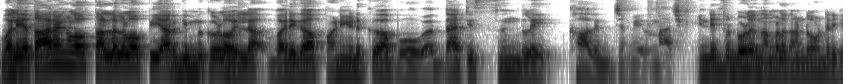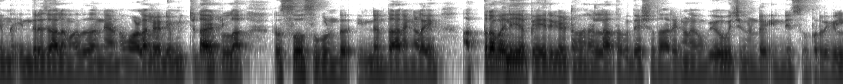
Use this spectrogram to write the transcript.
വലിയ താരങ്ങളോ തള്ളുകളോ പി ആർ ഗിമ്മിക്കുകളോ ഇല്ല. വരിക പണിയെടുക്കുക പോവുക. That is simply Khalid Jamil magic Indian ഫുട്ബോളിൽ നമ്മൾ കണ്ടുകൊണ്ടിരിക്കുന്ന ഇന്ദ്രജാലം അത് തന്നെയാണ്. വളരെ ലിമിറ്റഡ് ആയിട്ടുള്ള റിസോഴ്സ് കൊണ്ട് ഇന്ത്യൻ താരങ്ങളെയും അത്ര വലിയ പേര് കേട്ടവരല്ലാത്ത വിദേശ താരങ്ങളെയും ഉപയോഗിച്ചുകൊണ്ട് ഇന്ത്യൻ സൂപ്പർ ലീഗിൽ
